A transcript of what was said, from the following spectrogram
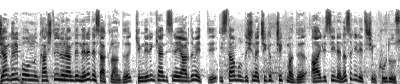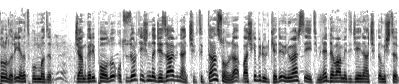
Cem Garipoğlu'nun kaçtığı dönemde nerede saklandığı, kimlerin kendisine yardım ettiği, İstanbul dışına çıkıp çıkmadığı, ailesiyle nasıl iletişim kurduğu soruları yanıt bulmadı. Cem Garipoğlu 34 yaşında cezaevinden çıktıktan sonra başka bir ülkede üniversite eğitimine devam edeceğini açıklamıştı.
